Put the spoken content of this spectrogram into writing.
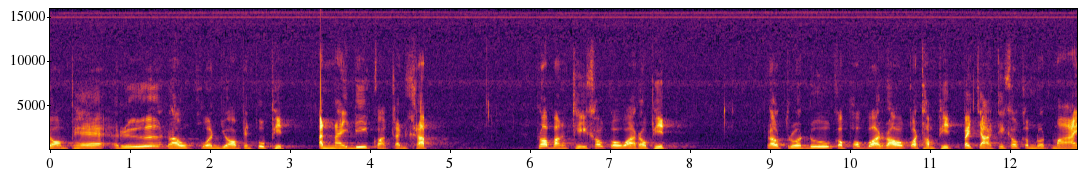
ยอมแพ้ หรือเราควรยอมเป็นผู้ผิด อันไหนดีกว่ากันครับ เพราะบางทีเขาก็ว่าเราผิด เราตรวจดูก็พบว่าเราก็ทำผิดไปจากที่เขากำหนดหมาย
